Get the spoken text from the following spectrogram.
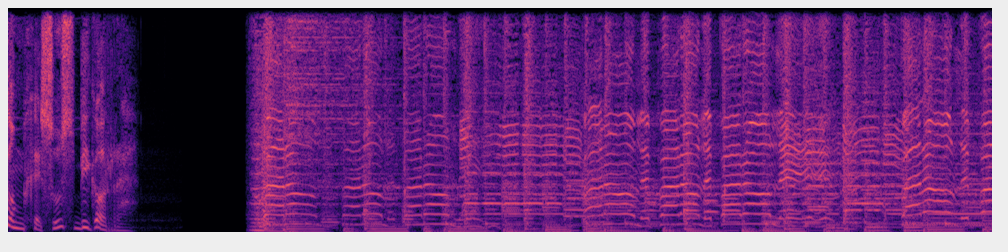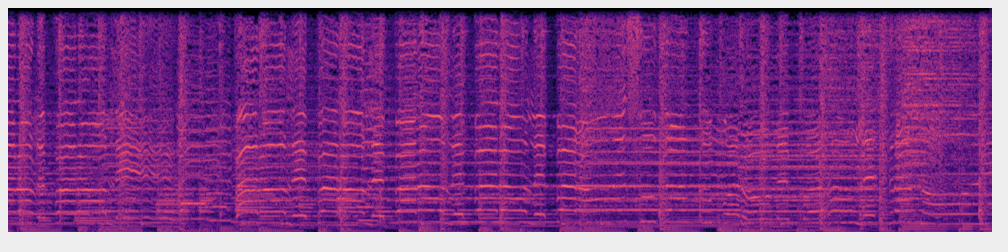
con Jesús Vigorra. Parole, parole, parole. Parole, parole, parole. Parole, parole, parole, parole, parole, soltanto parole, parole tra noi.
